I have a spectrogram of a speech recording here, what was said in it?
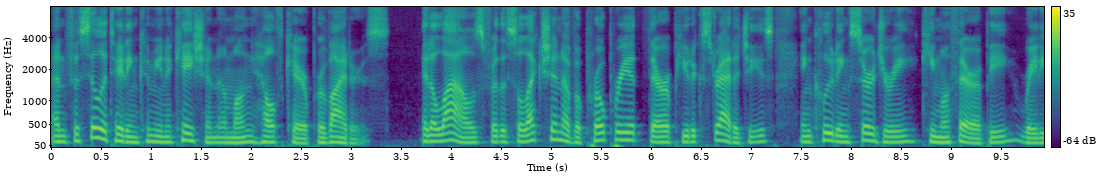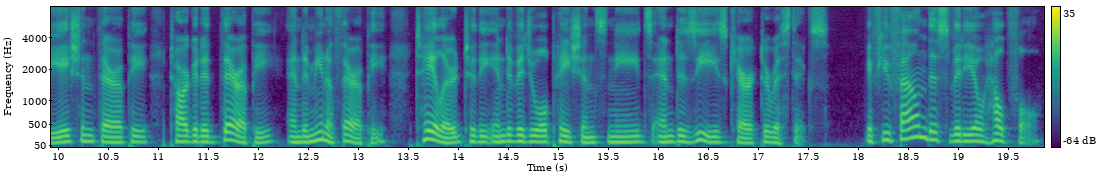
and facilitating communication among healthcare providers. It allows for the selection of appropriate therapeutic strategies, including surgery, chemotherapy, radiation therapy, targeted therapy, and immunotherapy, tailored to the individual patient's needs and disease characteristics. If you found this video helpful,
